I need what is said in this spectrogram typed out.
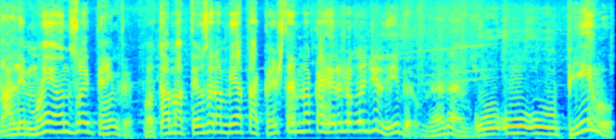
na Alemanha, anos 80. Lothar Matheus era meio atacante e terminou a carreira jogando de líbero. Verdade. O, o, o Pirlo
